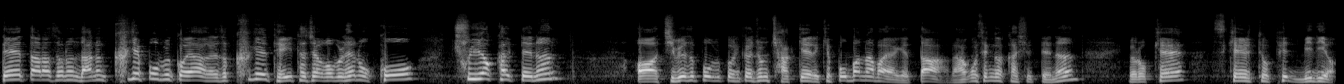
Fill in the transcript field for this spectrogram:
때에 따라서는 나는 크게 뽑을 거야. 그래서 크게 데이터 작업을 해 놓고 출력할 때는 어, 집에서 뽑을 거니까 좀 작게 이렇게 뽑아 놔 봐야겠다 라고 생각하실 때는 이렇게 scale to fit media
